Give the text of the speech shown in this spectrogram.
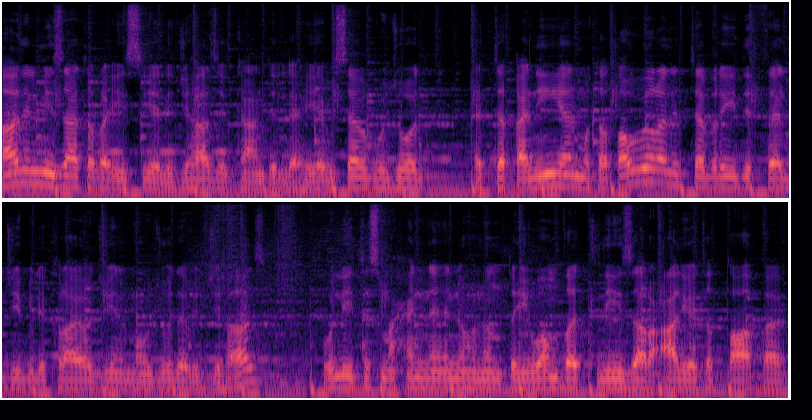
هذه الميزات الرئيسية لجهاز الكانديلا هي بسبب وجود التقنية المتطورة للتبريد الثلجي بال cryogen الموجودة بالجهاز واللي تسمح لنا إنه ننطي ومضة ليزر عالية الطاقة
